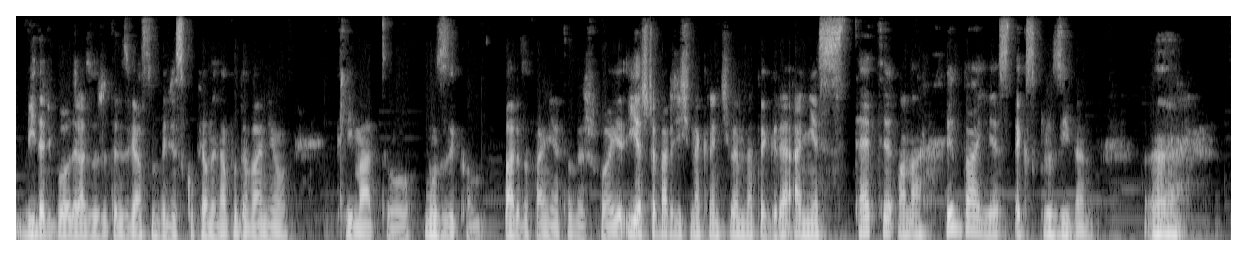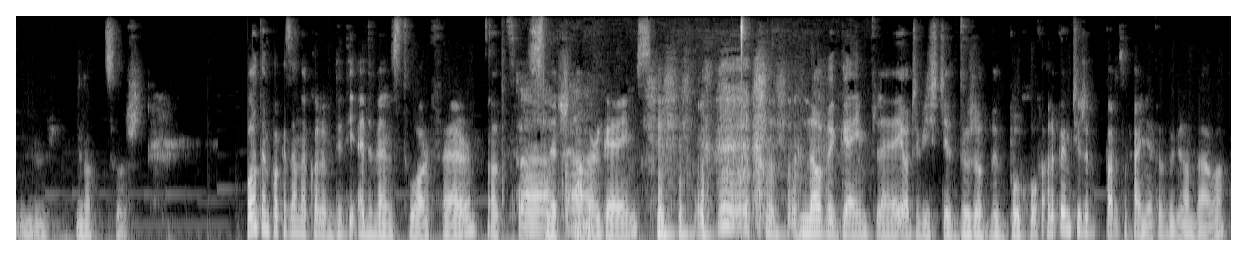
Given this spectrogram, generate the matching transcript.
widać było od razu, że ten zwiastun będzie skupiony na budowaniu klimatu, muzyką. Bardzo fajnie to wyszło. Je- jeszcze bardziej się nakręciłem na tę grę, a niestety ona chyba jest ekskluzywem. Mm, no cóż. Potem pokazano Call of Duty Advanced Warfare od Ta, Sledgehammer ta. Games. Nowy gameplay, oczywiście dużo wybuchów, ale powiem ci, że bardzo fajnie to wyglądało.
